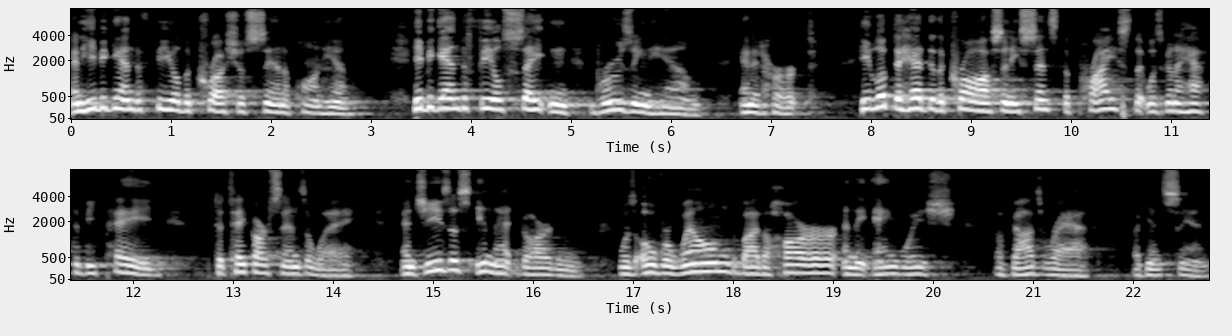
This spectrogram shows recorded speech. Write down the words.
and he began to feel the crush of sin upon him. He began to feel Satan bruising him, and it hurt. He looked ahead to the cross and he sensed the price that was going to have to be paid to take our sins away. And Jesus in that garden was overwhelmed by the horror and the anguish of God's wrath against sin.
